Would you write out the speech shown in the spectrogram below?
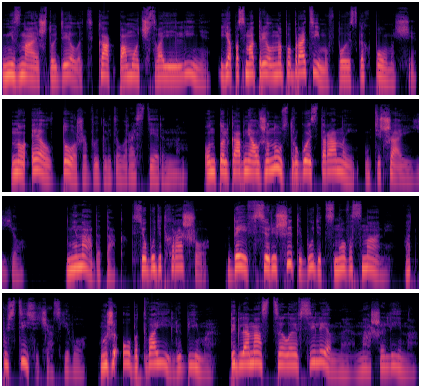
Не зная, что делать, как помочь своей Лине, я посмотрел на побратима в поисках помощи. Но Эл тоже выглядел растерянным. Он только обнял жену с другой стороны, утешая ее. «Не надо так, все будет хорошо. Дэйв все решит и будет снова с нами. Отпусти сейчас его. Мы же оба твои, любимая. Ты для нас целая вселенная, наша Лина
